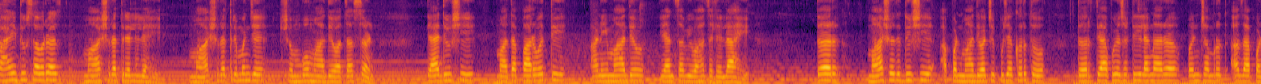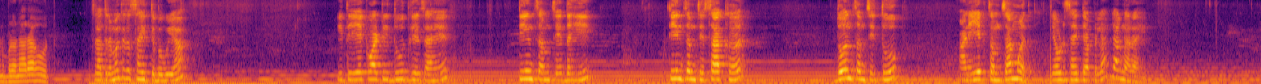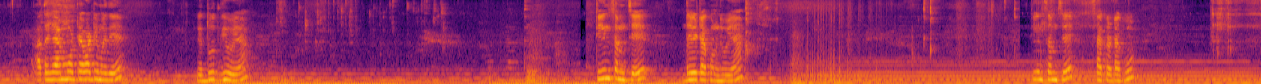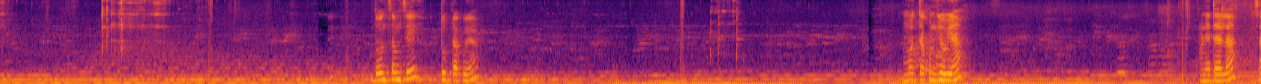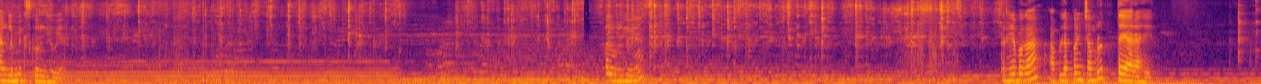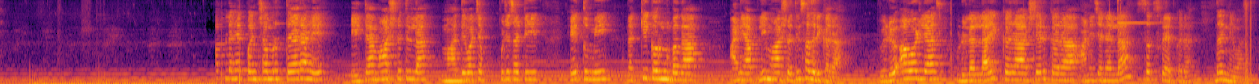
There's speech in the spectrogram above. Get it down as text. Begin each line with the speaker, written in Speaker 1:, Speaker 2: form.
Speaker 1: काही दिवसावरच महाशिवरात्री आलेली आहे. महाशिवरात्री म्हणजे शंभो महादेवाचा सण. त्या दिवशी माता पार्वती आणि महादेव यांचा विवाह झालेला आहे. तर महाशिवरात्री दिवशी आपण महादेवाची पूजा करतो तर त्या पूजेसाठी लागणारं पंचामृत आज आपण बनवणार आहोत.
Speaker 2: चला तर मग त्याचं साहित्य बघूया. इथे एक वाटी दूध घ्यायचं आहे तीन चमचे दही तीन चमचे साखर दोन चमचे तूप आणि एक चमचा मध. एवढं साहित्य आपल्याला लागणार आहे. आता ह्या मोठ्या वाटीमध्ये हे दूध घेऊया. तीन चमचे दही टाकून घेऊया. तीन चमचे साखर टाकू. दोन चमचे तूप टाकूया. मध टाकून घेऊया. आणि त्याला चांगलं मिक्स करून घेऊया. हलवून घेऊया. तर हे बघा आपलं पंचामृत तयार आहे. आपलं हे पंचामृत तयार आहे. येत्या महाशिवरात्रीला महादेवाच्या पूजेसाठी हे तुम्ही नक्की करून बघा आणि आपली महाश्रती साजरी करा. व्हिडिओ आवडल्यास व्हिडिओला लाईक करा शेअर करा आणि चॅनलला सबस्क्राईब करा. धन्यवाद.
